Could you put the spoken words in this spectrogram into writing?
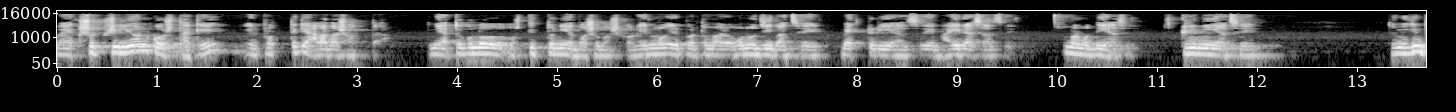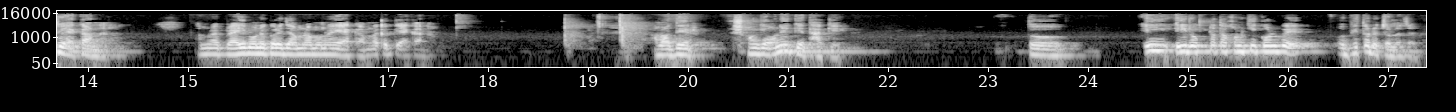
বা একশো ট্রিলিয়ন কোষ থাকে, এর প্রত্যেকে আলাদা সত্তা। তুমি এতগুলো অস্তিত্ব নিয়ে বসবাস করো। এর এরপর তোমার অণুজীব আছে, ব্যাকটেরিয়া আছে, ভাইরাস আছে, তোমার মধ্যেই আছে। কৃমি আছে। তুমি কিন্তু একা না। আমরা প্রায়ই মনে করি যে আমরা মনে হয় একা, আমরা কিন্তু একা না। আমাদের সঙ্গে অনেকে থাকে। তো এই এই রোগটা তখন কি করবে? ও ভিতরে চলে যাবে।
